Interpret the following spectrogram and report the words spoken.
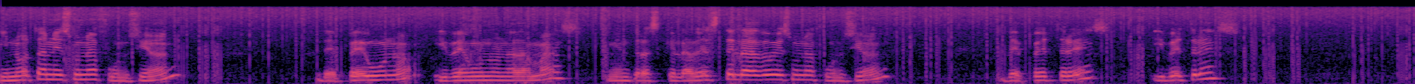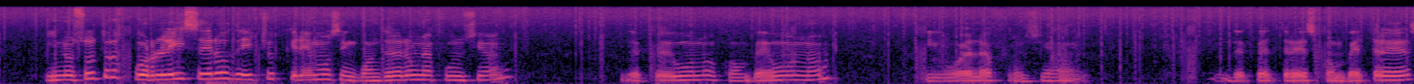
si notan, es una función de P1 y B1 nada más, mientras que la de este lado es una función de P3 y B3. Y nosotros por ley 0 de hecho queremos encontrar una función de P1 con B1 igual a función de P3 con B3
